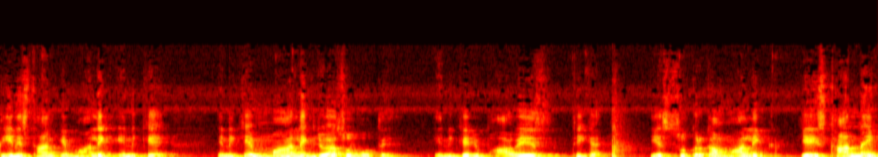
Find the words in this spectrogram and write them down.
तीन स्थान के मालिक, इनके इनके मालिक जो अशुभ होते हैं, इनके जो भावेश ठीक है? ये शुक्र का मालिक, ये स्थान नहीं,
